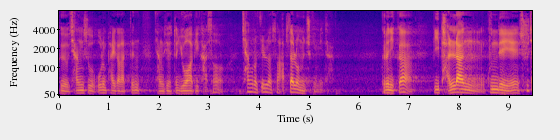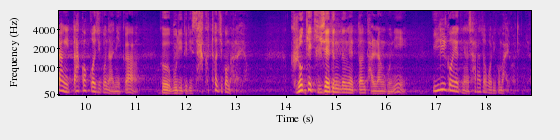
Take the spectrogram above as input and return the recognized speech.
그 장수 오른팔과 같은 장수였던 요압이 가서 창으로 찔러서 압살롬을 죽입니다. 그러니까 이 반란 군대의 수장이 딱 꺾어지고 나니까 그 무리들이 싹 흩어지고 말아요. 그렇게 기세등등했던 반란군이 일거에 그냥 사라져버리고 말거든요.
